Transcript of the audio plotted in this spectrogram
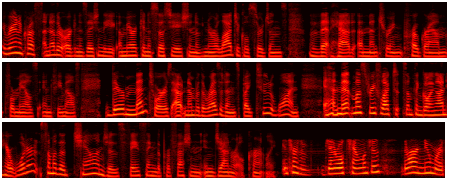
I ran across another organization, the American Association of Neurological Surgeons, that had a mentoring program for males and females. Their mentors outnumber the residents by two to one, and that must reflect something going on here. What are some of the challenges facing the profession in general currently? In terms of general challenges, there are numerous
